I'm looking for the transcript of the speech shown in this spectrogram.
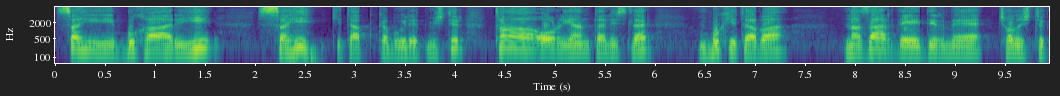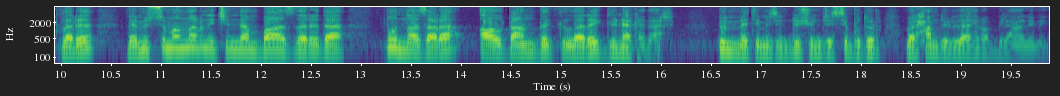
Sahih-i Bukhari'yi sahih kitap kabul etmiştir. Ta oryantalistler bu kitaba nazar değdirmeye çalıştıkları ve Müslümanların içinden bazıları da bu nazara aldandıkları güne kadar. Ümmetimizin düşüncesi budur. Velhamdülillahi Rabbil Alemin.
